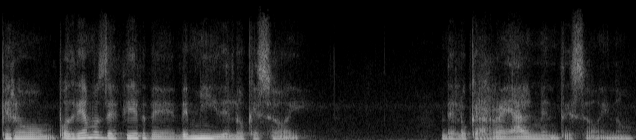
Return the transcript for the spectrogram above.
pero podríamos decir de, de mí, de lo que soy, de lo que realmente soy, ¿no?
